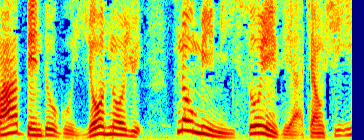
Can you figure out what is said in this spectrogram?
ပားပင်တို့ကိုရောနှော၍နှုတ်မိမိစိုးရင်เสียအကြောင်းရှိ၏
